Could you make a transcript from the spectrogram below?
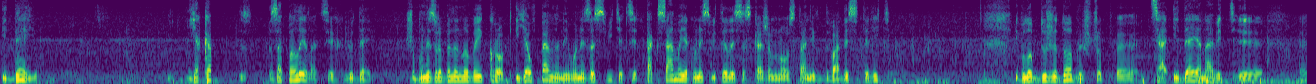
ідею, яка запалила цих людей, щоб вони зробили новий крок. І я впевнений, вони засвітяться так само, як вони світилися, скажімо, на останніх два десятиліття. І було б дуже добре, щоб е, ця ідея навіть е, е,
